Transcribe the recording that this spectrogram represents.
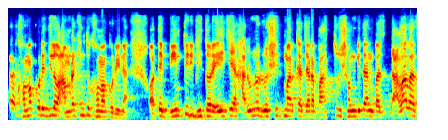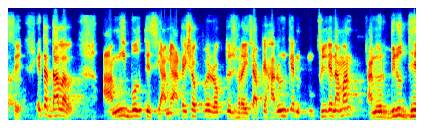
তারা ক্ষমা করে দিলেও আমরা কিন্তু ক্ষমা করি না। অতএব বিএনপির ভিতরে এই যে হারুনুর রশিদ মার্কা যারা বাহাত্তর সংবিধান বা দালাল আছে, এটা দালাল। আমি বলতেছি, আমি আঠাইশ অক্টোবর রক্ত ঝরাইছি, আপনি হারুনকে ফিল্ডে নামান, আমি ওর বিরুদ্ধে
